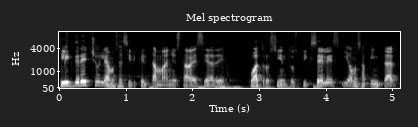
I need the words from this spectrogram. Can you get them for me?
clic derecho, le vamos a decir que el tamaño esta vez sea de 400 píxeles y vamos a pintar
